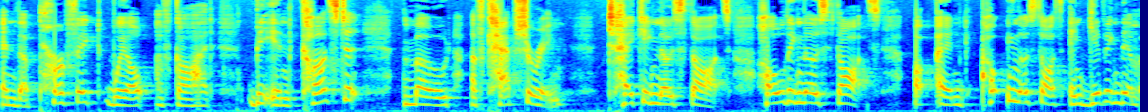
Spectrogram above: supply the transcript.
and the perfect will of God. Be in constant mode of capturing, taking those thoughts, holding those thoughts, uh, and holding those thoughts and giving them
